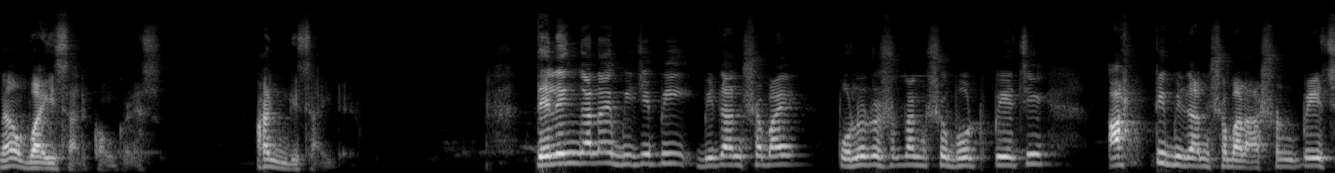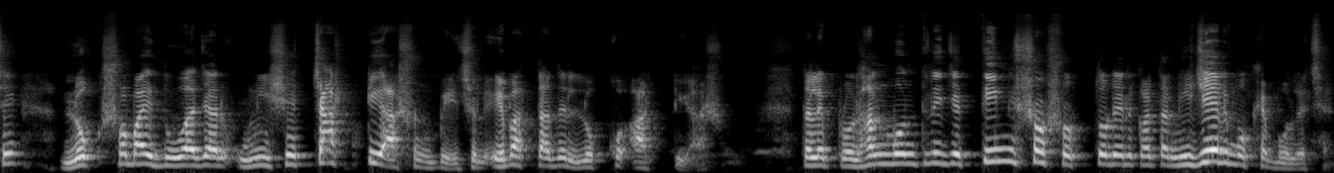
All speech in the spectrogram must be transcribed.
না ওয়াইএসআর কংগ্রেস? আনডিসাইডেড তেলেঙ্গানায় বিজেপি বিধানসভায় পনেরো শতাংশ ভোট পেয়েছে, আটটি বিধানসভার আসন পেয়েছে। লোকসভায় দু হাজার উনিশে চারটি আসন পেয়েছিল। এবার তাদের লক্ষ্য আটটি আসন। তাহলে প্রধানমন্ত্রী যে তিনশো সত্তরের কথা নিজের মুখে বলেছেন,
